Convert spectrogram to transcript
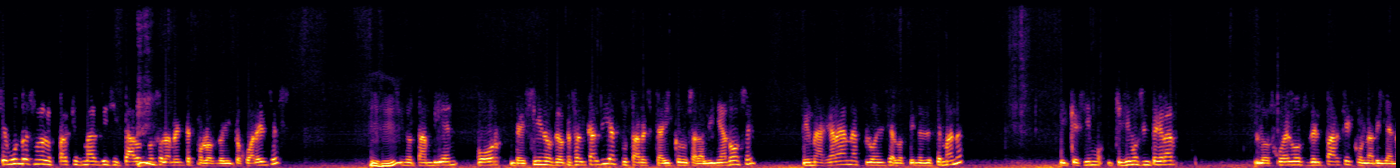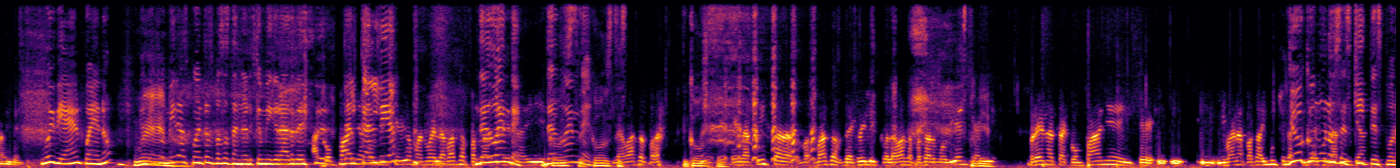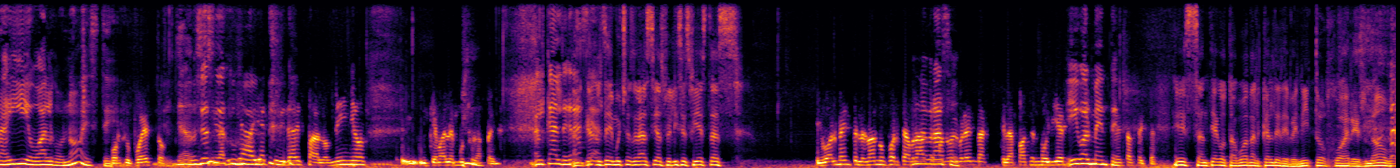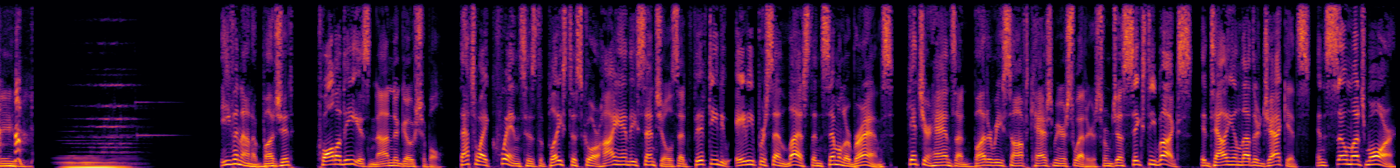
Segundo, es uno de los parques más visitados, no solamente por los benitojuarenses, Ujú. sino también por vecinos de otras alcaldías. Tú sabes que ahí cruza la línea 12, tiene una gran afluencia los fines de semana, y quisimos, quisimos integrar los juegos del parque con la villa navideña. Muy bien, bueno. Bueno. En resumidas cuentas vas a tener que emigrar de, de- alcaldía. mi querido Manuel, la vas a pasar De duende, ahí. de Conste, duende. conste, La vas a en la pista va- vas a- de acrílico la vas a pasar muy bien, Está que ahí bien. Brenda te acompañe y que y, y- y- van a pasar hay muchas Yo como unos esquites por ahí o algo, ¿no? Este. por supuesto. Ya, yo sí la la hay actividades para los niños y, y que vale mucho la pena. Alcalde, gracias. Alcalde, muchas gracias. Felices fiestas. Igualmente les mando un fuerte abrazo, abrazo. Manuel Brenda, que la pasen muy bien Igualmente. en estas fechas. Es Santiago Taboada, alcalde de Benito Juárez. No, bueno. Even on a budget, quality is non-negotiable. That's why Quince is the place to score high-end essentials at 50 to 80% less than similar brands. Get your hands on buttery soft cashmere sweaters from just 60 bucks, Italian leather jackets, and so much more.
